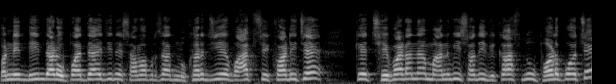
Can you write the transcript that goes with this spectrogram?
પંડિત દીનદયાળ ઉપાધ્યાયજીને શ્યામાપ્રસાદ મુખર્જીએ વાત શીખવાડી છે કે છેવાડાના માનવી સુધી વિકાસનું ફળ પહોંચે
